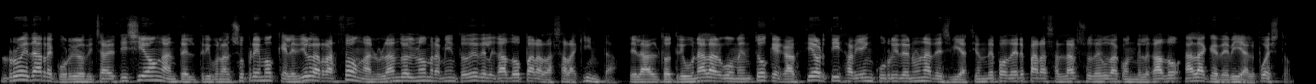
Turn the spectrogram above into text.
Rueda recurrió dicha decisión ante el Tribunal Supremo que le dio la razón anulando el nombramiento de Delgado para la Sala Quinta. El alto tribunal argumentó que García Ortiz había incurrido en una desviación de poder para saldar su deuda con Delgado a la que debía el puesto.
